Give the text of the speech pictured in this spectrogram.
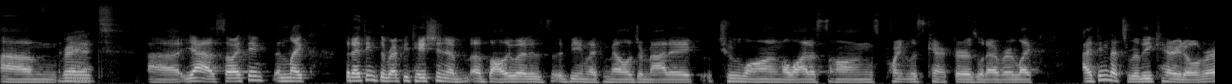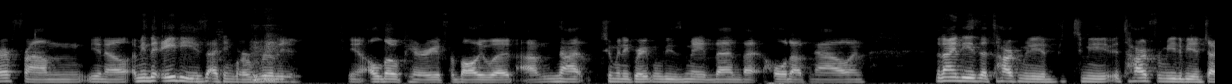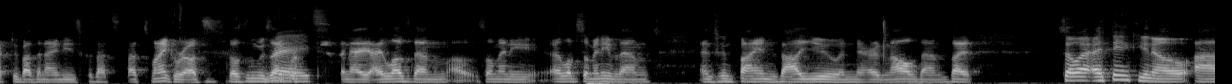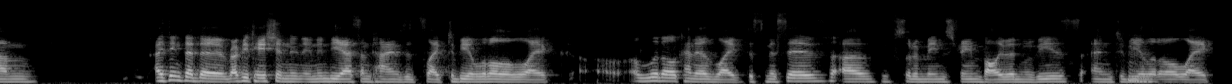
Um and, right. uh yeah so i think and like but i think the reputation of, of bollywood is being like melodramatic too long a lot of songs pointless characters whatever like i think that's really carried over from you know i mean the 80s i think were really you know a low period for bollywood. Um, not too many great movies made then that hold up now. And the 90s it's hard for me to, to me it's hard for me to be objective about the 90s because that's that's when i grew up. Those are the movies i grew up right. and I, I love them uh, so many i love so many of them and can find value and merit in all of them. But so i, think you know um, i think that the reputation in, in india sometimes it's like to be a little like a little kind of like dismissive of sort of mainstream bollywood movies and to be a Hmm. little like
